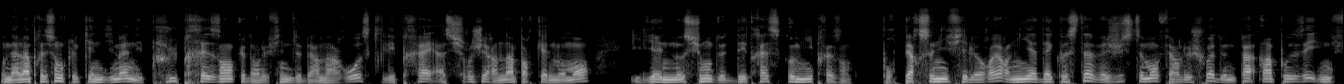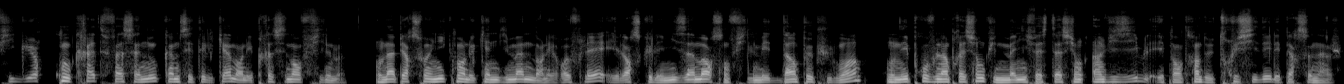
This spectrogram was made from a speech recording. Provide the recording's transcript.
On a l'impression que le Candyman est plus présent que dans le film de Bernard Rose, qu'il est prêt à surgir à n'importe quel moment. Il y a une notion de détresse omniprésente. Pour personnifier l'horreur, Nia d'Acosta va justement faire le choix de ne pas imposer une figure concrète face à nous comme c'était le cas dans les précédents films. On aperçoit uniquement le Candyman dans les reflets et lorsque les mises à mort sont filmées d'un peu plus loin, on éprouve l'impression qu'une manifestation invisible est en train de trucider les personnages.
